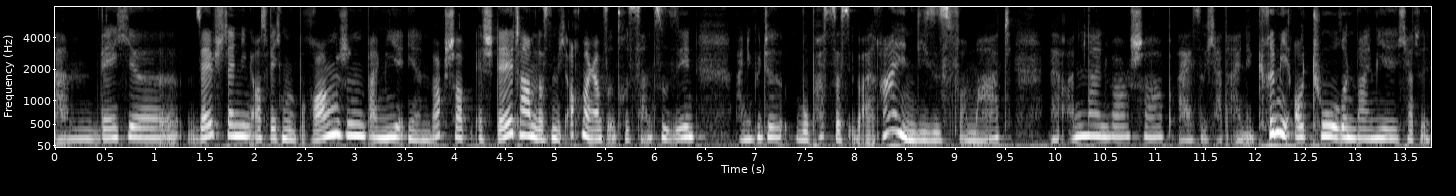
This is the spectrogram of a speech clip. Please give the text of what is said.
ähm, welche Selbstständigen aus welchen Branchen bei mir ihren Workshop erstellt haben. Das ist nämlich auch mal ganz interessant zu sehen. Meine Güte, wo passt das überall rein, dieses Format äh, Online-Workshop? Also ich hatte eine Krimi-Autorin bei mir, ich hatte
